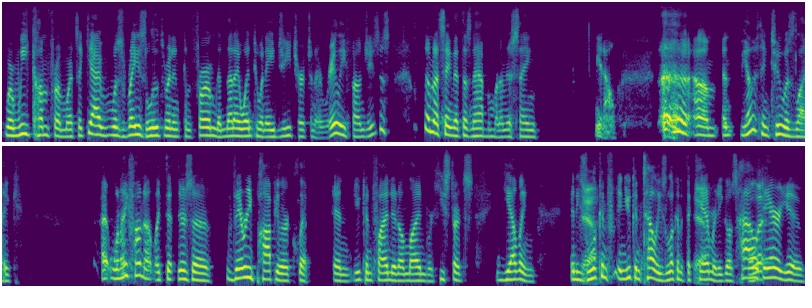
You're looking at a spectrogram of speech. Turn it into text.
where we come from where it's like yeah i was raised lutheran and confirmed and then i went to an ag church and i really found jesus. I'm not saying that doesn't happen but i'm just saying you know um and the other thing too was like I, when i found out like that there's a very popular clip and you can find it online where he starts yelling and he's Yeah. looking f and you can tell he's looking at the Yeah. camera and he goes how let- dare you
